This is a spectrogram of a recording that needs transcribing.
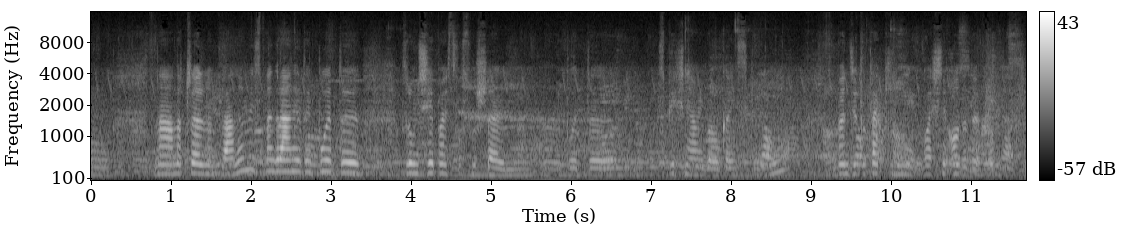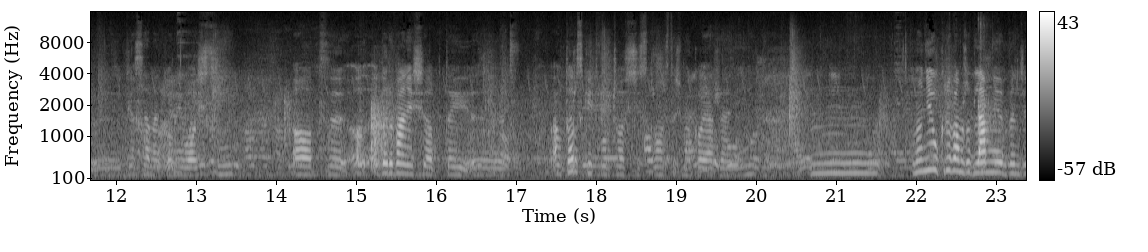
Naszym na, naczelnym planem jest nagranie tej płyty, którą dzisiaj Państwo słyszeli. e, Płyty z pieśniami bałkańskimi. Będzie to taki właśnie oddech od y, piosenek o miłości, od, y, od się od tej autorskiej twórczości, z którą jesteśmy kojarzeni. Mm, No nie ukrywam, że dla mnie będzie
